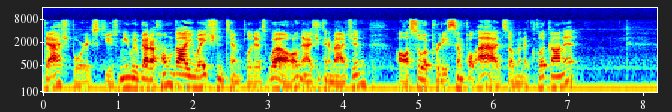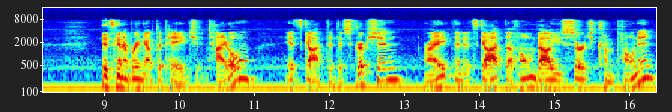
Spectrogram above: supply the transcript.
dashboard, excuse me. We've got a home valuation template as well, and as you can imagine, also a pretty simple ad. So I'm going to click on it. It's going to bring up the page title. It's got the description, right? Then it's got the home value search component,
